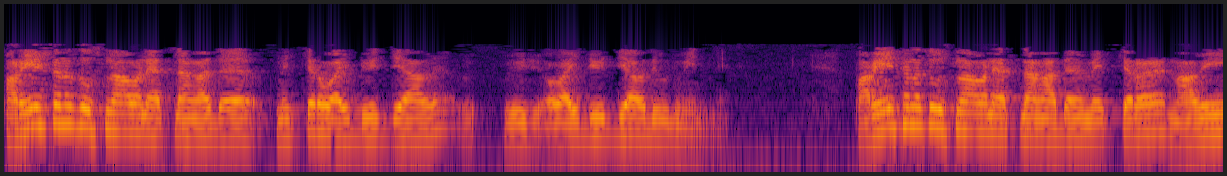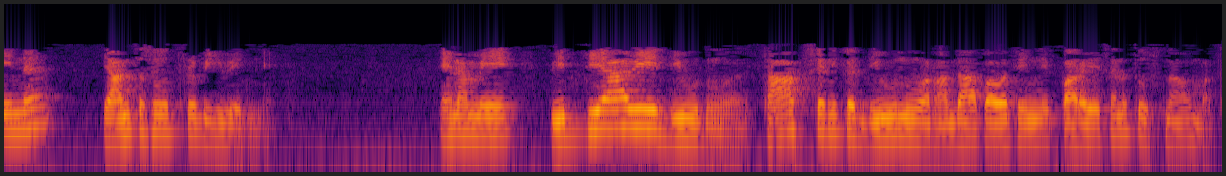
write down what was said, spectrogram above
පරේෂණ තෘෂ්ණාව නැත්නම් අද මෙච්චර වෛද්‍ය විද්‍යාව වෛද්‍ය විද්‍යාව දියුණු වෙන්නේ. පරේෂණ තෘෂ්ණාව නැත්නම් අද මෙච්චර නවීන යන්ත්‍ර සූත්‍ර බිහි වෙන්නේ. එහෙනම් මේ විද්‍යාවේ දියුණුව, තාක්ෂණික දියුණුව රඳාපවතින්නේ පරේෂණ තෘෂ්ණාව මත.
